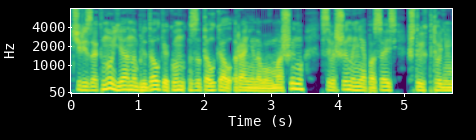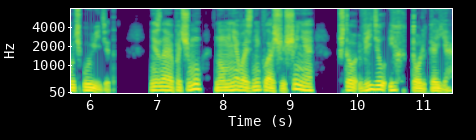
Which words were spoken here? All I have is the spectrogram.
Через окно я наблюдал, как он затолкал раненого в машину, совершенно не опасаясь, что их кто-нибудь увидит. Не знаю почему, но у меня возникло ощущение, что видел их только я.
